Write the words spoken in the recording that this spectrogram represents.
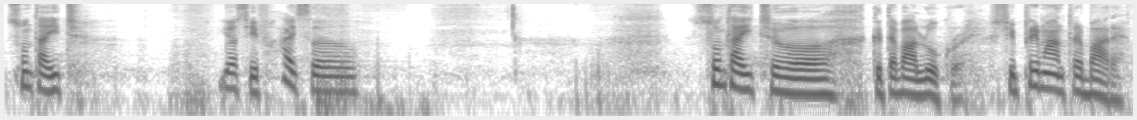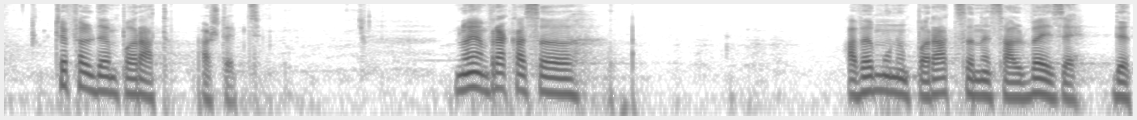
Sunt aici. Iosif, hai să... Sunt aici uh, câteva lucruri. Și prima întrebare. Ce fel de împărat aștepți? Noi am vrea ca să avem un împărat să ne salveze de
